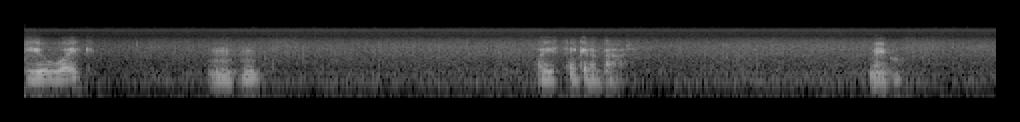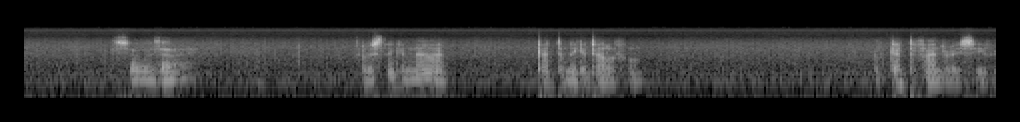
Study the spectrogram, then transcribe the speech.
You awake? Mm-hmm. What are you thinking about? Mabel. So was I. I was thinking now I've got to make a telephone. I've got to find a receiver.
